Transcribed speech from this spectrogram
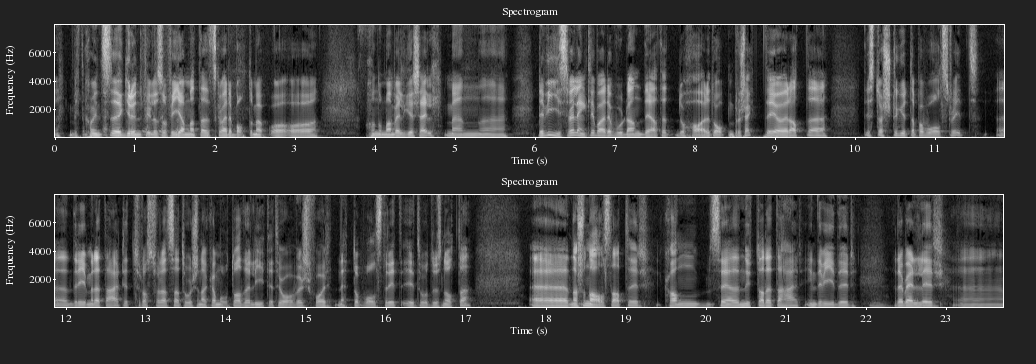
bitcoins uh, grunnfilosofi om at det skal være bottom up og, og, og noe man velger selv. Men det viser vel egentlig bare hvordan det at du har et åpent prosjekt, det gjør at de største gutta på Wall Street driver med dette her, til tross for at Satoshi Nakamoto hadde lite til overs for nettopp Wall Street i 2008. Eh, nasjonalstater kan se nytte av dette her. Individer, mm. rebeller. Eh,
